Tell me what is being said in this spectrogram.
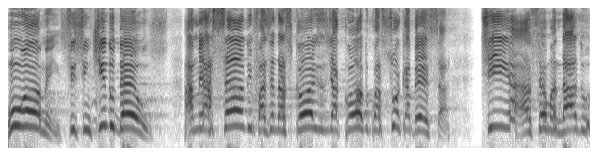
um homem, se sentindo Deus, ameaçando e fazendo as coisas de acordo com a sua cabeça. Tinha a seu mandado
